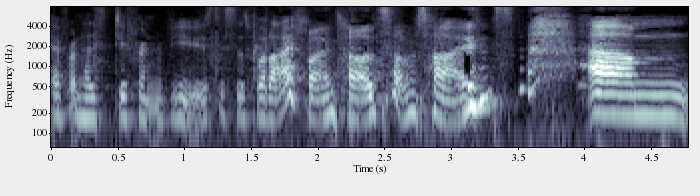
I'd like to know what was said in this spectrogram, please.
everyone has different views. This is what I find hard sometimes. um,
